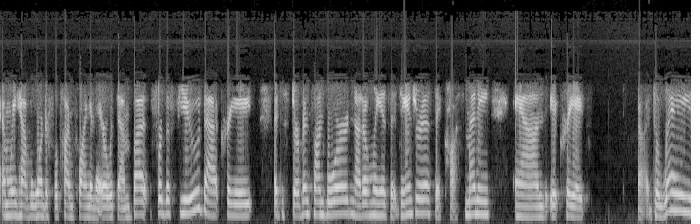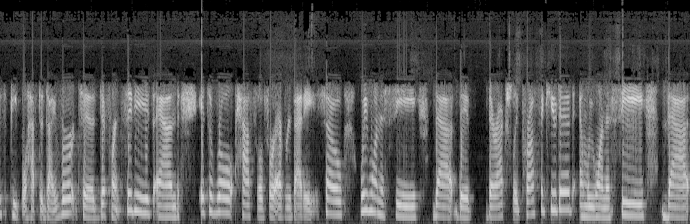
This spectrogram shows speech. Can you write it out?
and we have a wonderful time flying in the air with them. But for the few that create a disturbance on board, not only is it dangerous, it costs money, and it creates uh, delays. People have to divert to different cities, and it's a real hassle for everybody. So we want to see that the they're actually prosecuted, and we want to see that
